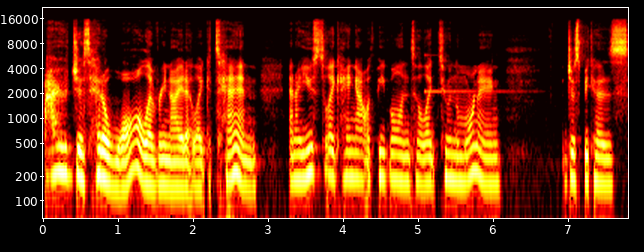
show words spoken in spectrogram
I would just hit a wall every night at like 10 and I used to like hang out with people until like 2 in the morning just because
